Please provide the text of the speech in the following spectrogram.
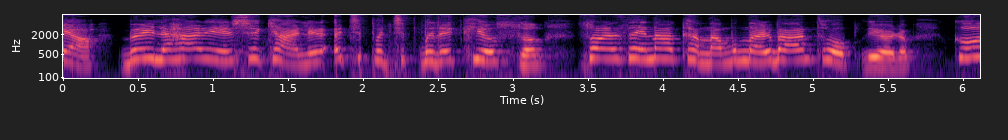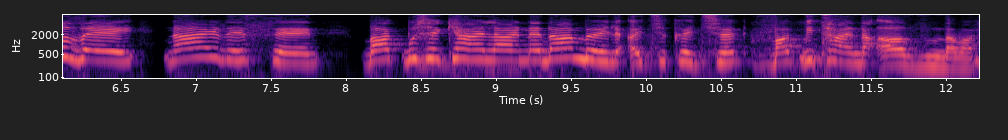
Ah Kuzey ya böyle her yere şekerleri açıp açıp bırakıyorsun. Sonra senin arkandan bunları ben topluyorum. Kuzey neredesin? Bak bu şekerler neden böyle açık açık? Bak bir tane de ağzında var.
